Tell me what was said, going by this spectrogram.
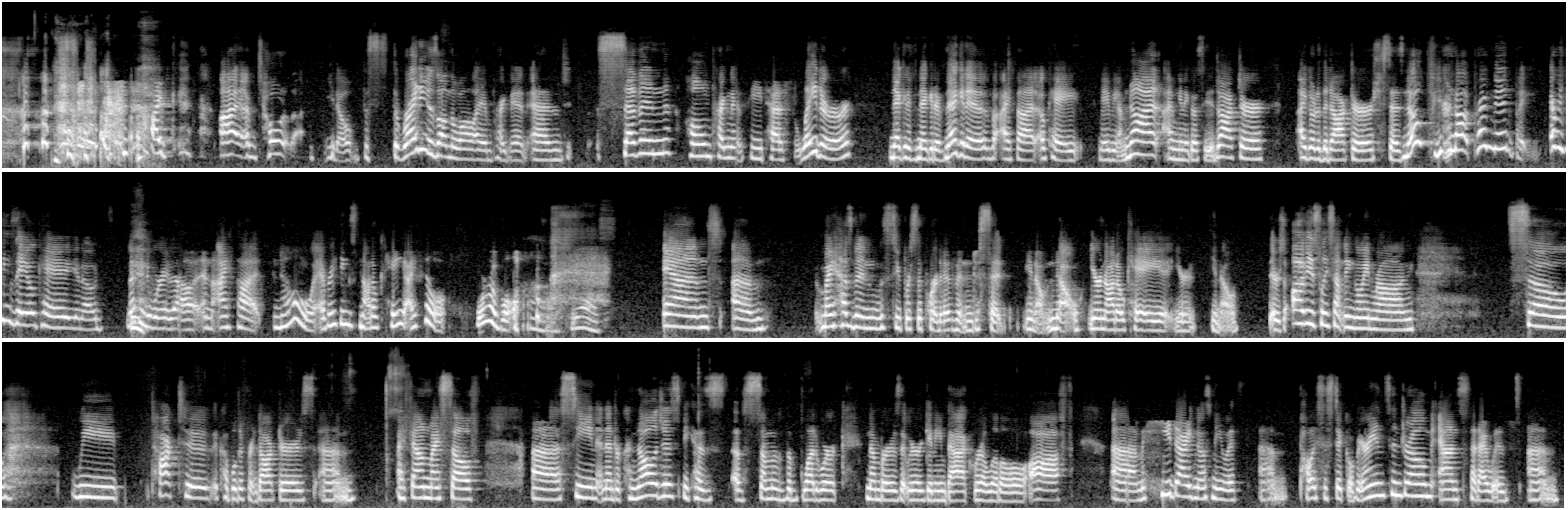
I, I am total, you know, the, the writing is on the wall. I am pregnant. And seven home pregnancy tests later, negative, negative, negative, I thought, okay, maybe I'm not. I'm going to go see the doctor. I go to the doctor. She says, "Nope, you're not pregnant, but everything's a okay. You know, nothing to worry about." And I thought, "No, everything's not okay. I feel horrible." Oh, yes. and um, my husband was super supportive and just said, "You know, no, you're not okay. You're, you know, there's obviously something going wrong." So we talked to a couple different doctors. Um, I found myself uh, seeing an endocrinologist because of some of the blood work numbers that we were getting back were a little off. Um, he diagnosed me with um, polycystic ovarian syndrome and said I was um,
